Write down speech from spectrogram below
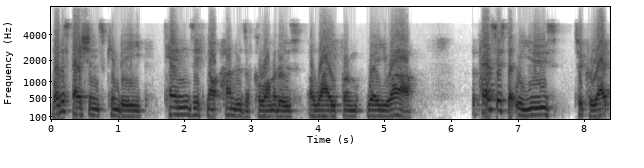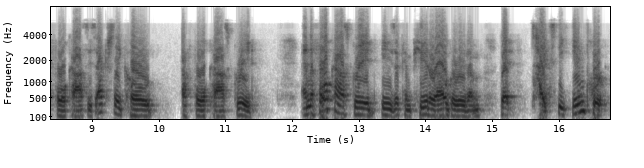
weather stations can be tens if not hundreds of kilometres away from where you are. The process that we use to create forecasts is actually called a forecast grid and the forecast grid is a computer algorithm that takes the input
